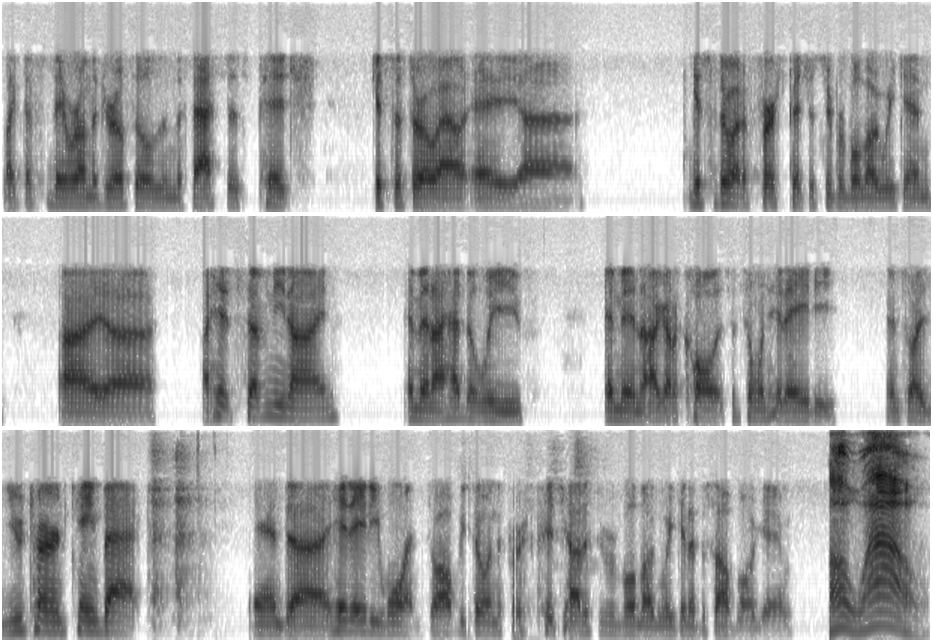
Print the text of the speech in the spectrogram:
like the, they were on the drill field and the fastest pitch gets to throw out a uh, gets to throw out a first pitch of Super Bulldog weekend. I uh, I hit 79, and then I had to leave, and then I got a call that said someone hit 80, and so I U-turned, came back, and uh, hit 81. So I'll be throwing the first pitch out of Super Bulldog weekend at the softball game. Oh wow!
